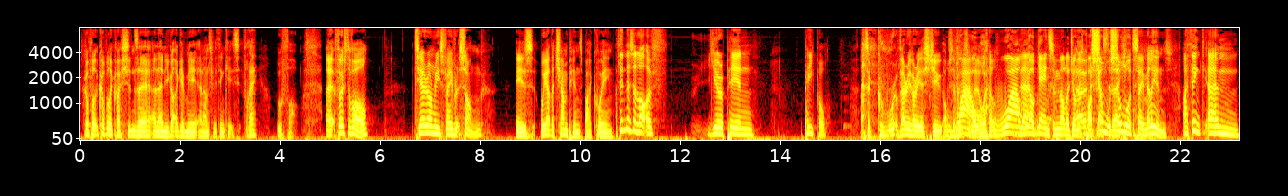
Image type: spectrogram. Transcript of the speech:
a couple a couple of questions here, and then you got to give me an answer. If you think it's vrai ou faux. Uh, first of all, Thierry Henry's favourite song is "We Are the Champions" by Queen. I think there's a lot of European people. That's a gr- very very astute observation. Wow. There, Will. Wow, That- we are getting some knowledge on this Uh, podcast some, today. some would say millions. I think, um,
